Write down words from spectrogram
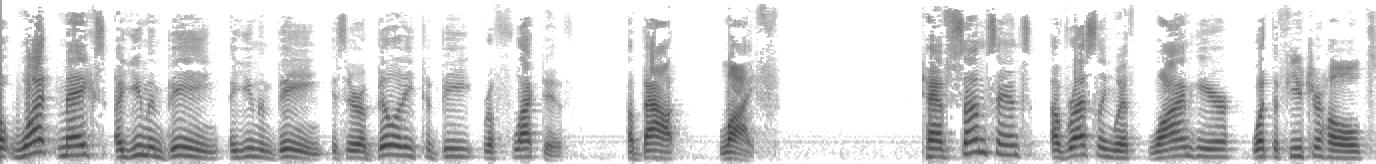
But what makes a human being a human being is their ability to be reflective about life. To have some sense of wrestling with why I'm here, what the future holds,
